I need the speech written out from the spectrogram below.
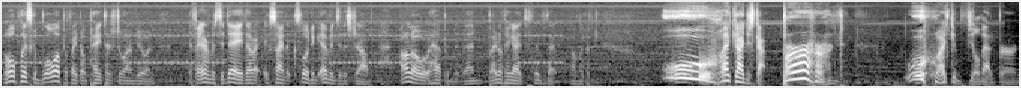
The whole place could blow up if I don't pay attention to what I'm doing. If I ever miss a day, that might assign exploding Evan to this job. I don't know what would happen then, but I don't think I'd live with that. Oh my god. Ooh, that guy just got burned. Ooh, I can feel that burn.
